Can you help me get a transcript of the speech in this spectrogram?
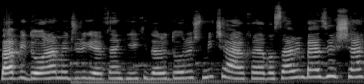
بعد ویدیو هم یه جوری گرفتن که یکی داره دورش میچرخه. واسه همین بعضی شک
